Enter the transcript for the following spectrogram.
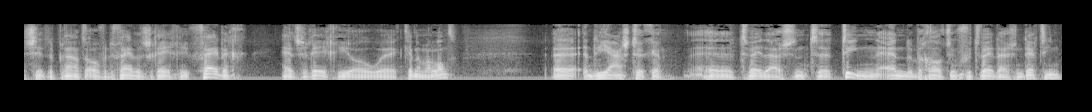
zitten praten over de veiligheidsregio, veiligheidsregio Kennemerland. Uh, de jaarstukken 2010 en de begroting voor 2013.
